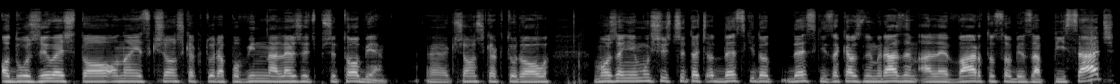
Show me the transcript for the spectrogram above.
odłożyłeś, to ona jest książka, która powinna leżeć przy tobie. E, książka, którą może nie musisz czytać od deski do deski za każdym razem, ale warto sobie zapisać,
